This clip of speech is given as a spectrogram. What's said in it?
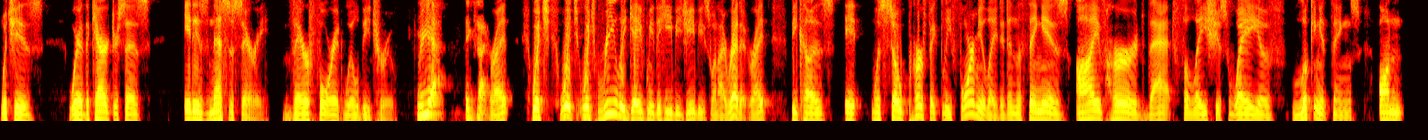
Which is where the character says, It is necessary, therefore it will be true Yeah, exactly. right? Which which which really gave me the heebie jeebies when i read it right? Because it was so perfectly formulated and the thing is i've heard that fallacious way of looking at things on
